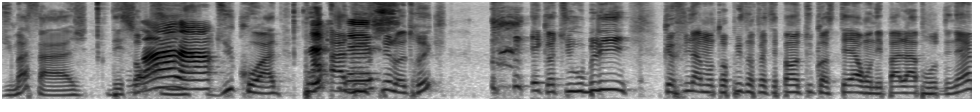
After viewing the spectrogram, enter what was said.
du massage, des sorties, Voilà. du quad pour adoucir le truc et que tu oublies que finalement l'entreprise en fait c'est pas un truc austère, on n'est pas là pour tenir.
